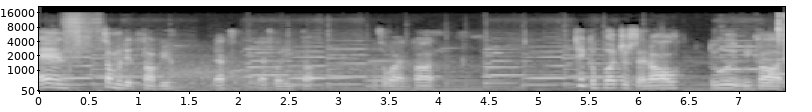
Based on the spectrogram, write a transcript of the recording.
And someone did stop you. That's that's what he thought. That's what I thought. Take a buttress at all. The loot we got.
